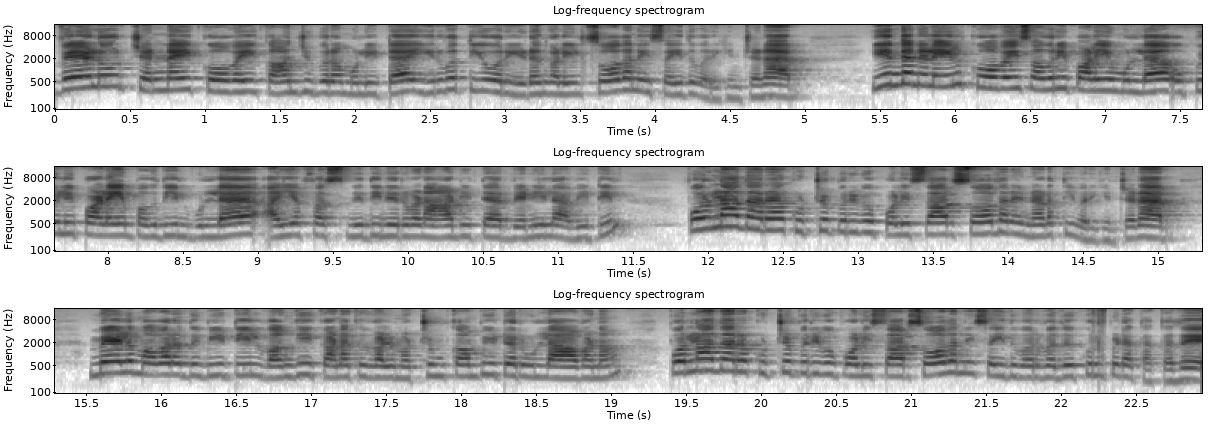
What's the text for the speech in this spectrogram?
வேலூர் சென்னை கோவை காஞ்சிபுரம் உள்ளிட்ட இருபத்தி ஓரு இடங்களில் சோதனை செய்து வருகின்றனர். இந்த நிலையில் கோவை சௌரிபாளையம் உள்ள உப்பிலிப்பாளையம் பகுதியில் உள்ள ஐஎஃப்எஸ் நிதி நிறுவன ஆடிட்டர் வெனிலா வீட்டில் பொருளாதார குற்றப்பிரிவு போலீசார் சோதனை நடத்தி வருகின்றனர். மேலும் அவரது வீட்டில் வங்கி கணக்குகள் மற்றும் கம்ப்யூட்டர் உள்ள ஆவணம் பொருளாதார குற்றப்பிரிவு போலீசார் சோதனை செய்து வருவது குறிப்பிடத்தக்கது.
